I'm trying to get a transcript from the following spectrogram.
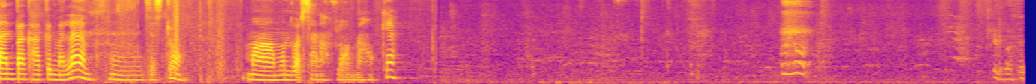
ಟ್ಯಾನ್ ಪ್ಯಾಕ್ ಹಾಕಿದ್ಮೇಲೆ ಜಸ್ಟು ಮಾ ಮುಂದುವರ್ಸೋಣ ಫ್ಲಾಗ್ನ ಓಕೆ ಇಡ್ಬೇಕು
